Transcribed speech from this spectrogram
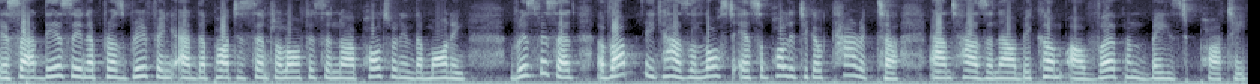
He said this in a press briefing at the party central office in Nayapaltan in the morning. Rizvi said Awami has lost its political character and has now become a weapon-based party.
